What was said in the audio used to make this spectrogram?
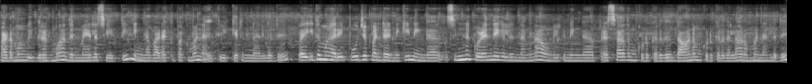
படமும் விக்கிரகமும் அதன் மேலே சேர்த்தி நீங்கள் வடக்கு பக்கமாக நகர்த்தி வைக்கிறது நல்லது. இது மாதிரி பூஜை பண்ணுற அன்றைக்கி நீங்கள் சின்ன குழந்தைகள் இருந்தாங்கன்னா அவங்களுக்கு நீங்கள் பிரசாதம் கொடுக்கறது தானம் கொடுக்கறதெல்லாம் ரொம்ப நல்லது.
